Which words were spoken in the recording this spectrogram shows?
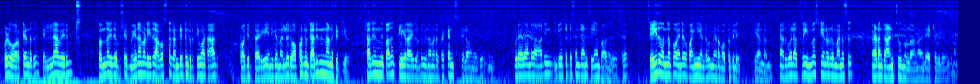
എപ്പോഴും ഓർക്കേണ്ടത് എല്ലാവരും സ്വന്തം ഇത് പക്ഷേ വീണ മേഡം ഇത് അവസ്ഥ കണ്ടിട്ടും കൃത്യമായിട്ട് ആ പ്രോജക്റ്റ് തരികയും എനിക്ക് നല്ലൊരു ഓപ്പർച്യൂണിറ്റി അതിൽ നിന്നാണ് കിട്ടിയത്. പക്ഷേ അതിൽ നിന്ന് ഇപ്പോൾ അത് ക്ലിയർ ആയതുകൊണ്ട് വീണ മേഡം സെക്കൻഡ് സ്ഥലമാണ് ഇത്. ഇവിടെ ഏതാണ്ട് ആദ്യം ഇരുപത്തെട്ട് സെന്റാണ് ചെയ്യാൻ പറഞ്ഞത്. പക്ഷേ ചെയ്ത് വന്നപ്പോൾ അതിന്റെ ഭംഗി കണ്ടപ്പോൾ മേഡം മൊത്തത്തിൽ ചെയ്യാൻ തന്നു. അതുപോലെ അത്രയും ഇൻവെസ്റ്റ് ചെയ്യാനുള്ളൊരു മനസ്സ് മേഡം കാണിച്ചു എന്നുള്ളതാണ് അതിന്റെ ഏറ്റവും വലിയ ഗുണം.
